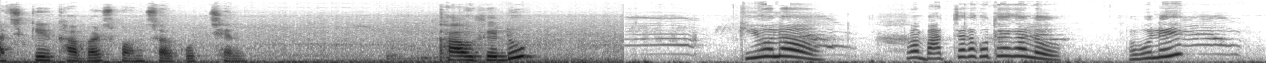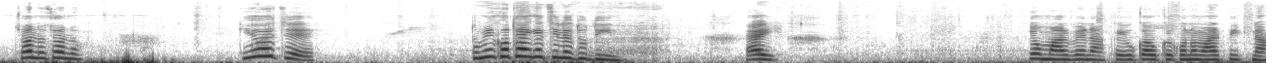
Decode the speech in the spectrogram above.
আজকের খাবার স্পন্সর করছেন। খাও সেডু কি হলো? তোমার বাচ্চারা কোথায় গেল? বলি চলো চলো। কি হয়েছে? তুমি কোথায় গেছিলে দুদিন? এই, কেউ মারবে না, কেউ কাউকে কোনো মারপিট না।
